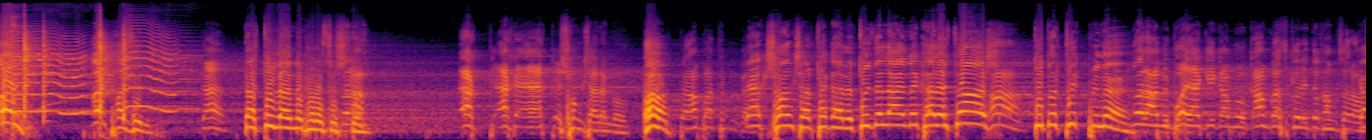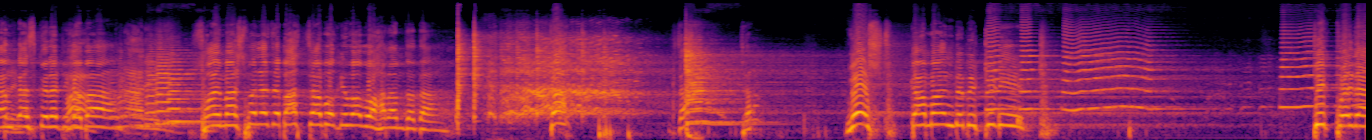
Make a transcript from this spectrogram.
এই এই ফাজিল। তা তুই লাইনে খারাছিস কেন? এক এক এক সংসার আঙ্গ। হ্যাঁ? এক সংসার থাকা রে তুই যে লাইনে খারাইছস হ্যাঁ। তুই তো টিকবি না। তোরা আমি কাম কাম কাজ করি তো কাম সারা কাম কাজ করে ঠিক আবা ছয় মাস পরে যে বাচ্চা হব কি বাবু হারাম দাদা? নেক্সট কামান বেবি ঠিক পয়দা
